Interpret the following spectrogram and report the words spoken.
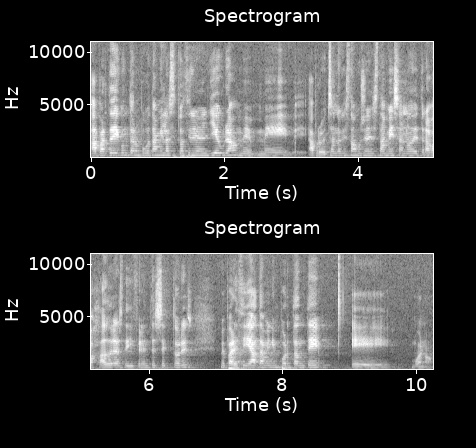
aparte de contar un poco también la situación en el Yeura, me, aprovechando que estamos en esta mesa ¿no? de trabajadoras de diferentes sectores, me parecía también importante, eh, bueno,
